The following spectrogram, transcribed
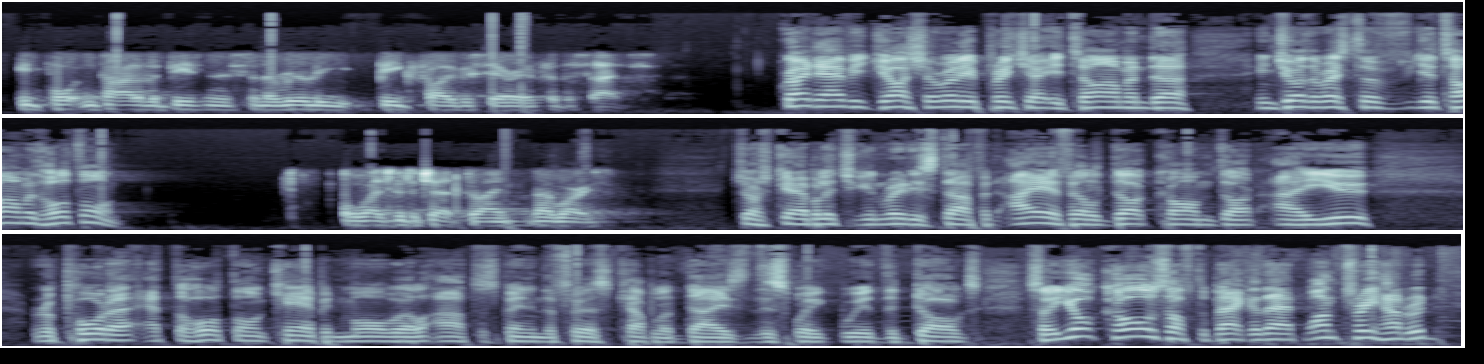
important part of the business and a really big focus area for the Saints. Great to have you, Josh. I really appreciate your time and uh, enjoy the rest of your time with Hawthorn. Always good to chat, Dwayne. No worries. Josh Gabelich, you can read his stuff at afl.com.au. Reporter at the Hawthorn camp in Morwell after spending the first couple of days this week with the Dogs. So your calls off the back of that, 1300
